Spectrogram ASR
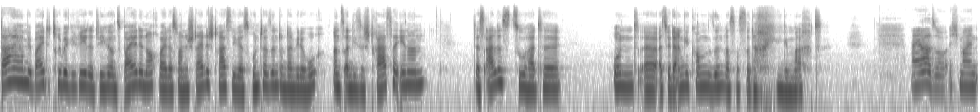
daher haben wir beide drüber geredet, wie wir uns beide noch, weil das war eine steile Straße, die wir erst runter sind und dann wieder hoch, uns an diese Straße erinnern, dass alles zu hatte. Und äh, als wir da angekommen sind, was hast du da gemacht? Naja, also ich meine,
